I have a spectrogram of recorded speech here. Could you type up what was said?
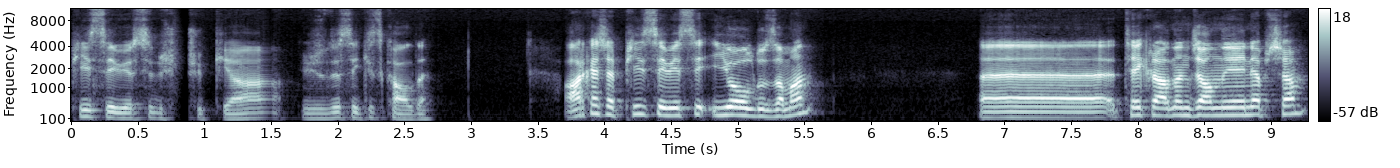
pil seviyesi düşük ya. %8 kaldı. Arkadaşlar pil seviyesi iyi olduğu zaman eee, tekrardan canlı yayın yapacağım.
